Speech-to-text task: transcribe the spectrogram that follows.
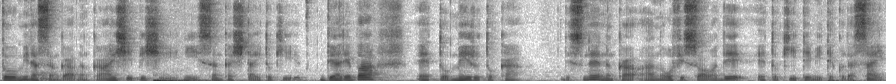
と、皆さんがなんか ICPC に参加したい時であれば、えっと、メールとかですね、なんかあのオフィスアワーで、えっと、聞いてみてください。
